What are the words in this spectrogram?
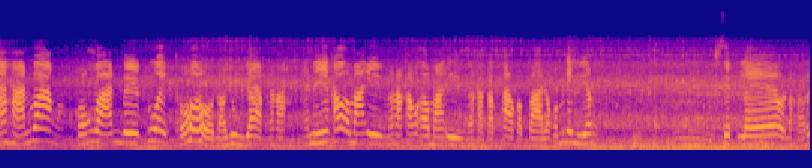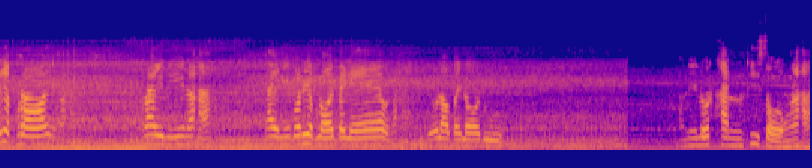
อาหารว่าง ของหวานเบรกด้วยโอ้หน่ายุ่งยากนะคะ อันนี้เขาเอามาเองนะคะเขาเอามาเองนะคะ กับข้าวกับปลาเราก็ไม่ได้เลี้ยงเสร็จแล้วนะคะ เรียบร้อยนะคะไร่นี้นะคะไร่นี้ก็เรียบร้อยไปแล้วนะคะ เดี๋ยวเราไปรอดู อันนี้รถคันที่สองนะคะ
